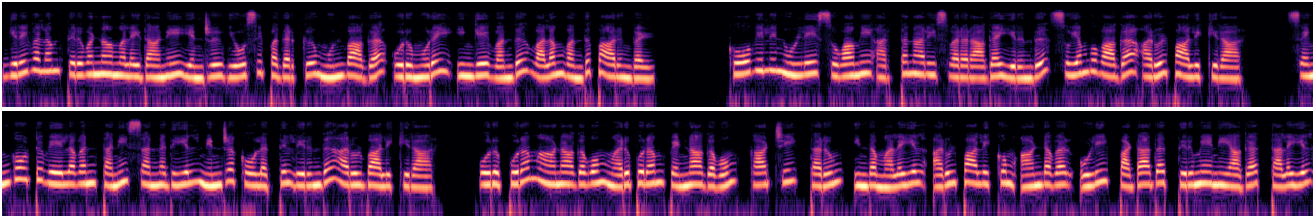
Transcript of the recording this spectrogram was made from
கிரிவலம் திருவண்ணாமலைதானே என்று யோசிப்பதற்கு முன்பாக ஒரு முறை இங்கே வந்து வலம் வந்து பாருங்கள். கோவிலின் உள்ளே சுவாமி அர்த்தநாரீஸ்வரராக இருந்து சுயம்புவாக அருள் பாலிக்கிறார். செங்கோட்டு வேலவன் தனி சன்னதியில் நின்ற கோலத்தில் இருந்து அருள்பாலிக்கிறார் ஒரு புறம் ஆணாகவும் மறுபுறம் பெண்ணாகவும் காட்சி தரும் இந்த மலையில் அருள்பாலிக்கும் ஆண்டவர் ஒளி படாத திருமேனியாக தலையில்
